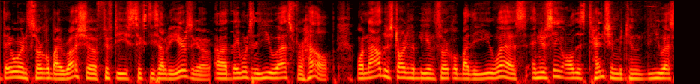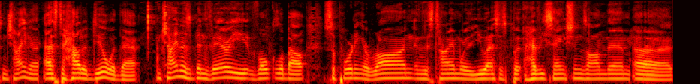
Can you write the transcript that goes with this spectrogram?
they were encircled by Russia 50, 60, 70 years ago, uh, they went to the U.S. for help. Well, now they're starting to be encircled by the U.S., and you're seeing all this tension between the U.S. and China as to how to deal with that. China's been very vocal about supporting Iran in this time where the U.S. has put heavy sanctions on them. Uh,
